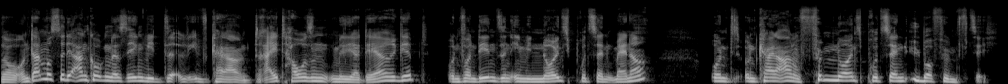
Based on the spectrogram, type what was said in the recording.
So, und dann musst du dir angucken, dass es irgendwie, keine Ahnung, 3000 Milliardäre gibt und von denen sind irgendwie 90% Männer und, und keine Ahnung, 95% über 50.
